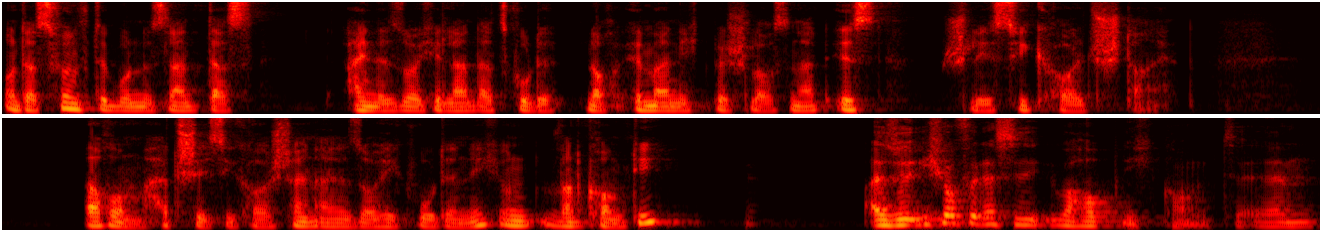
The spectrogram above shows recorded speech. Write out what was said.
und das fünfte Bundesland, das eine solche Landarztquote noch immer nicht beschlossen hat, ist Schleswig-Holstein. Warum hat Schleswig-Holstein eine solche Quote nicht und wann kommt die? Also ich hoffe, dass sie überhaupt nicht kommt. Ähm,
